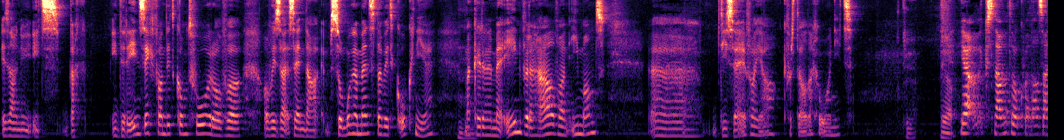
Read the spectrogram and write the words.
is dat nu iets dat iedereen zegt van dit komt voor? Of, uh, of is dat, zijn dat sommige mensen? Dat weet ik ook niet. Hè. Mm. Maar ik herinner me één verhaal van iemand... Uh, die zei van, ja, ik vertel dat gewoon niet. Ja. ja, ik snap het ook wel als dat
